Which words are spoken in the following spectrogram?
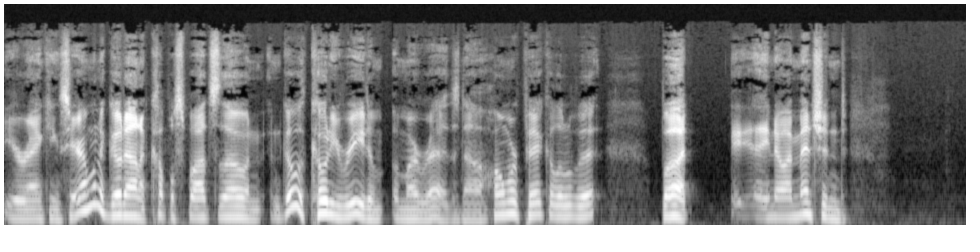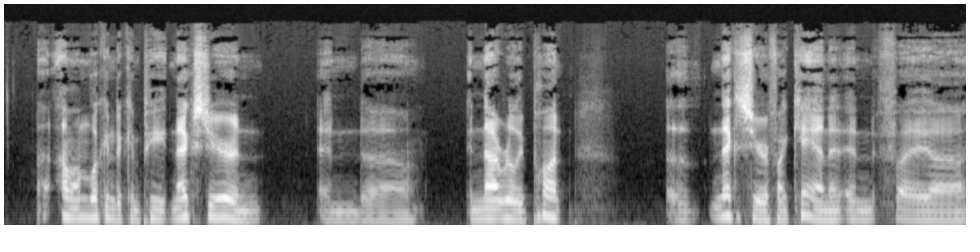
your rankings here. I'm going to go down a couple spots though, and, and go with Cody Reed of, of my Reds. Now, homer pick a little bit, but you know, I mentioned uh, I'm, I'm looking to compete next year and and uh, and not really punt uh, next year if I can, and, and if I uh,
